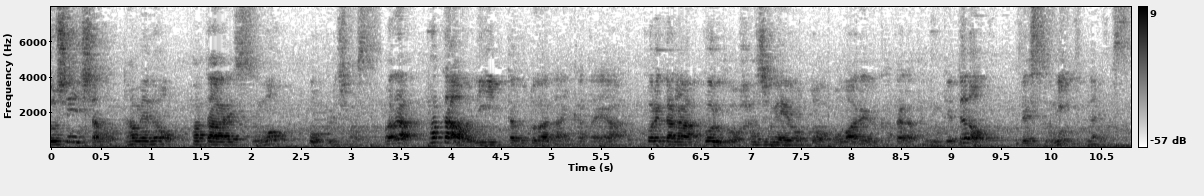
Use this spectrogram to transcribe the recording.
初心者のためのパターレッスンをお送りします。まだパターを握ったことがない方やこれからゴルフを始めようと思われる方々に向けてのレッスンになります。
